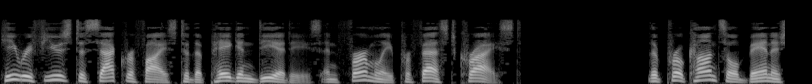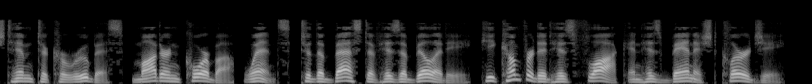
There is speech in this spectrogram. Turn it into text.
He refused to sacrifice to the pagan deities and firmly professed Christ. The proconsul banished him to Curubis, modern Korba, whence, to the best of his ability, he comforted his flock and his banished clergy.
